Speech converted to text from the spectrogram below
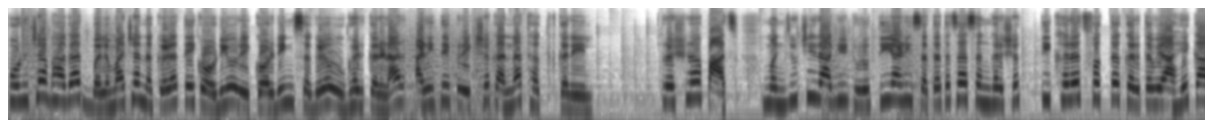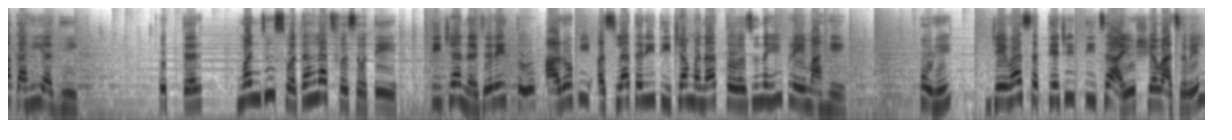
पुढच्या भागात बलमाच्या नकळत एक ऑडिओ रेकॉर्डिंग सगळं उघड करणार आणि ते प्रेक्षकांना थक्क करेल. प्रश्न पाच. मंजूची रागीट वृत्ती आणि सततचा संघर्ष ती खरंच फक्त कर्तव्य आहे का काही अधिक? उत्तर मंजू स्वतःलाच फसवते. तिच्या नजरेत तो आरोपी असला तरी तिच्या मनात तो अजूनही प्रेम आहे. पुढे जेव्हा सत्यजित तिचं आयुष्य वाचवेल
